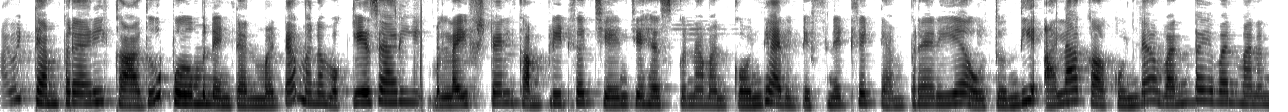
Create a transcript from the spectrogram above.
అవి టెంపరీ కాదు పర్మనెంట్ అనమాట మనం ఒకేసారి లైఫ్ స్టైల్ కంప్లీట్గా చేంజ్ చేసేసుకున్నాం అనుకోండి అది డెఫినెట్గా టెంపరీయే అవుతుంది. అలా కాకుండా వన్ బై వన్ మనం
